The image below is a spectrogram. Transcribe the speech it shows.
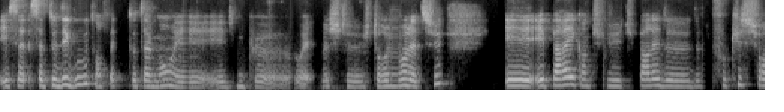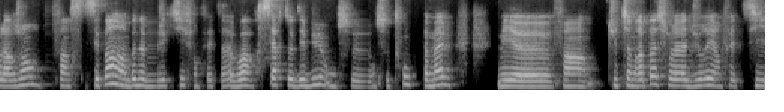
Et ça, ça, te dégoûte en fait totalement. Et, donc, euh, ouais, bah, je, te, je, te, rejoins là-dessus. Et, pareil, quand tu, parlais de, focus sur l'argent, enfin, c'est pas un bon objectif en fait. À avoir, certes, au début, on se, trompe pas mal, mais euh, enfin, tu tiendras pas sur la durée en fait. Si,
